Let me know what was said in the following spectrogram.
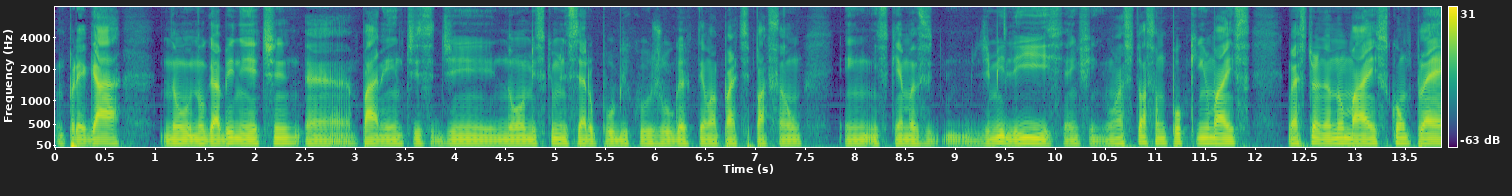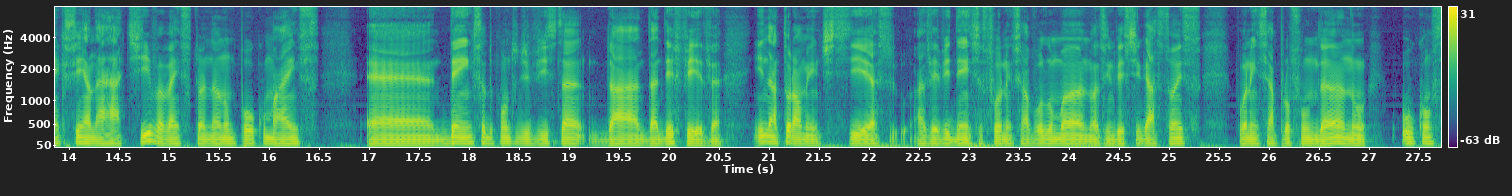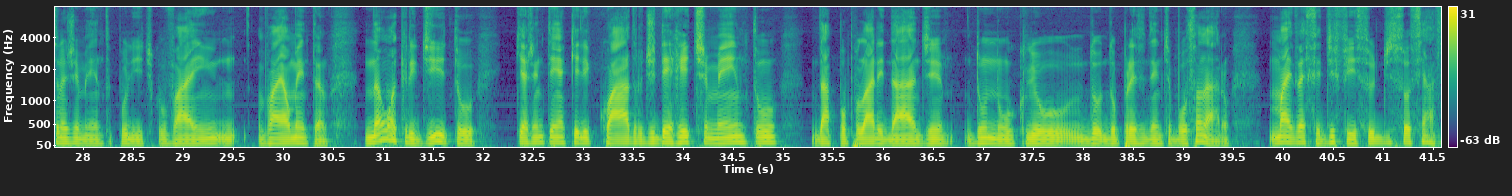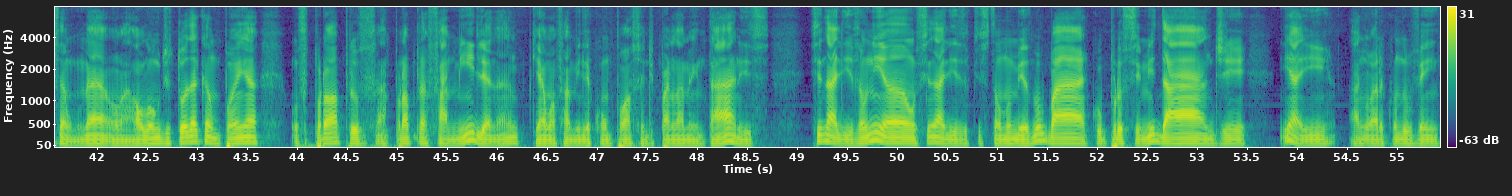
empregar no, no gabinete é, parentes de nomes que o Ministério Público julga que tem uma participação em esquemas de milícia, enfim, uma situação um pouquinho mais vai se tornando mais complexa e a narrativa vai se tornando um pouco mais é, densa do ponto de vista da, da defesa. E, naturalmente, se as, as evidências forem se avolumando, as investigações forem se aprofundando, o constrangimento político vai, vai aumentando. Não acredito que a gente tenha aquele quadro de derretimento da popularidade do núcleo do, do presidente Bolsonaro mas vai ser difícil dissociação, né? Ao longo de toda a campanha, os próprios, a própria família, né, que é uma família composta de parlamentares, sinaliza união, sinaliza que estão no mesmo barco, proximidade. E aí, agora quando vem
